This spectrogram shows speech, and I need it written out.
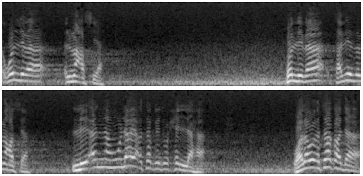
غلب المعصية. غلب تعبير بالمعصية لأنه لا يعتقد حلها. ولو اعتقد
